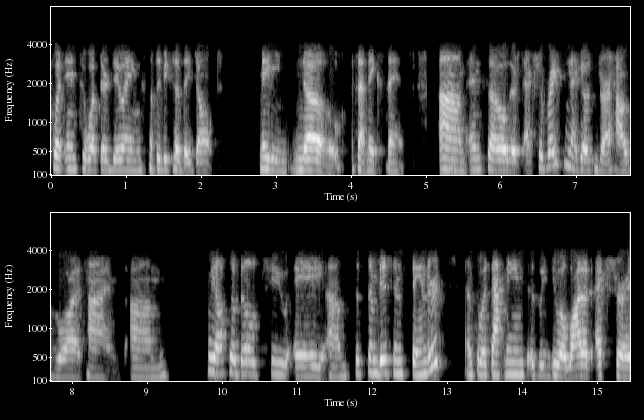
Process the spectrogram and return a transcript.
put into what they're doing simply because they don't maybe know, if that makes sense. Um, and so there's extra bracing that goes into our houses a lot of times. Um, we also build to a um, SystemVision standard. And so what that means is we do a lot of extra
